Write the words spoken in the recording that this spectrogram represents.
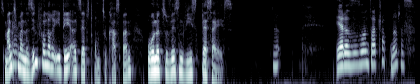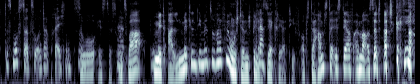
Ist manchmal eine sinnvollere Idee, als selbst rumzukaspern, ohne zu wissen, wie es besser ist. Ja, das ist unser Job, ne? Das, das Muster zu unterbrechen. So ist es. Und zwar mit allen Mitteln, die mir zur Verfügung stehen. Und Ich bin da Klar. sehr kreativ. Ob es der Hamster ist, der auf einmal aus der Tasche gekramt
